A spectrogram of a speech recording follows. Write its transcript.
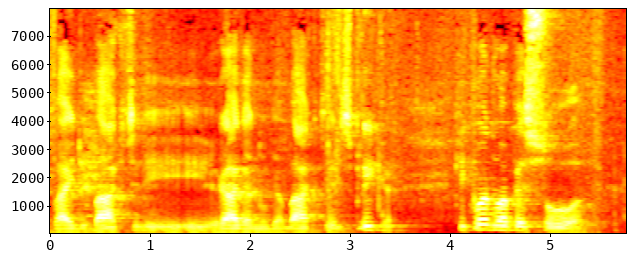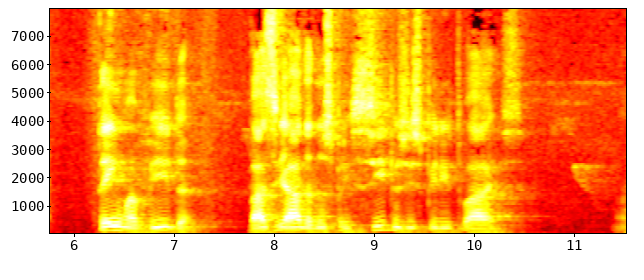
Vaidhi Bhakti e, e Raganuga Bhakti, ele explica que quando uma pessoa tem uma vida baseada nos princípios espirituais, né?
